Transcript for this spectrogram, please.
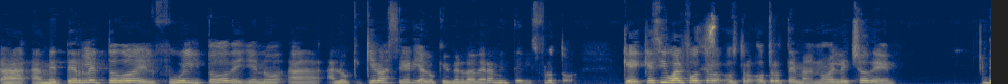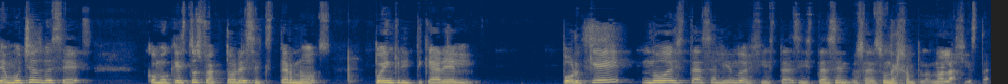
a, meterle todo el full y todo de lleno a, lo que quiero hacer y a lo que verdaderamente disfruto. Que, que es igual fue otro, otro, otro tema, ¿no? El hecho de, de muchas veces, como que estos factores externos pueden criticar el por qué no estás saliendo de fiestas y estás en, o sea, es un ejemplo, ¿no? La fiesta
